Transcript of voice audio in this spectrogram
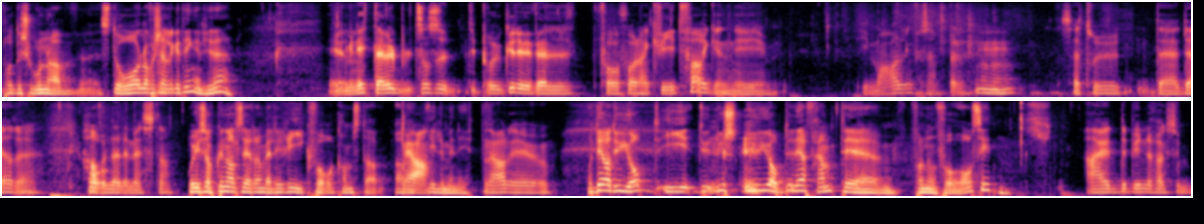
produksjon av stål og forskjellige ting, er det ikke det? Ilmenitt er vel sånn som De bruker det vel for å få den hvitfargen i, i maling, for eksempel. Så jeg tror det er der det havner det meste. Og i Sokndal er det en veldig rik forekomst av, av Ja. ilmenitt. Ja, det er jo Og der har du jobbet i Du, du, du jobbet der frem til for noen få år siden. Nei, det begynner faktisk å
